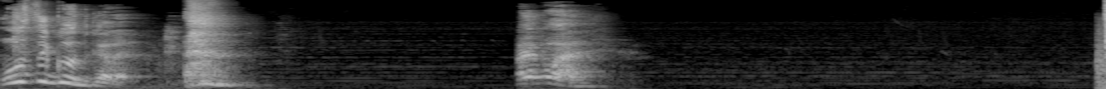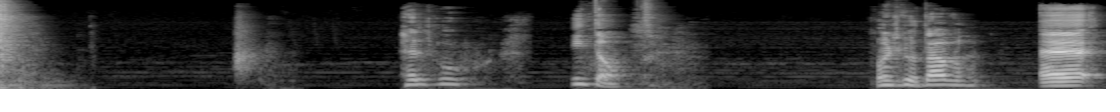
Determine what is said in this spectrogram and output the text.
Um segundo, galera. Vai embora. Hello. Então, onde que eu tava? É.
